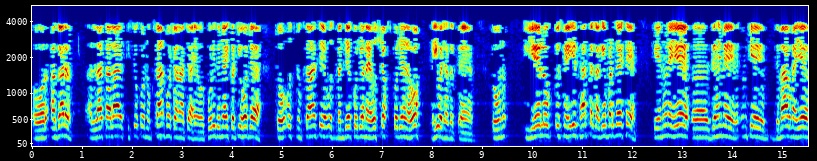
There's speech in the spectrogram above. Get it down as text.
اور اگر اللہ تعالیٰ کسی کو نقصان پہنچانا چاہے اور پوری دنیا اکٹھی ہو جائے، تو اس نقصان سے اس بندے کو جو ہے اس شخص کو جو ہے وہ نہیں بچا سکتے ہیں۔ تو یہ لوگ اس میں اس حد تک آگے بڑھ گئے تھے کہ انہوں نے یہ ذہن میں، ان کے دماغ میں یہ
